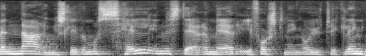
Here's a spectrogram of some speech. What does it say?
Men næringslivet må selv investere mer i forskning og utvikling.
